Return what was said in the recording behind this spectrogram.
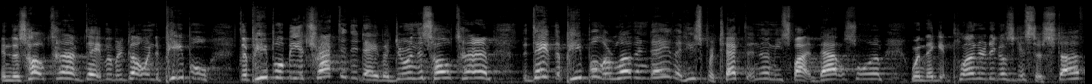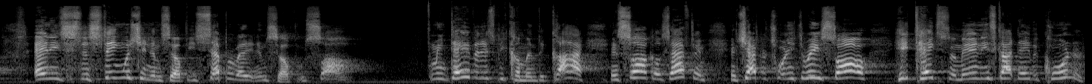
And this whole time, David would go into people, the people would be attracted to David. During this whole time, the, the people are loving David. He's protecting them, he's fighting battles for them. When they get plundered, he goes and gets their stuff. And he's distinguishing himself, he's separating himself from Saul. I mean, David is becoming the guy, and Saul goes after him. In chapter 23, Saul, he takes him in, he's got David cornered.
